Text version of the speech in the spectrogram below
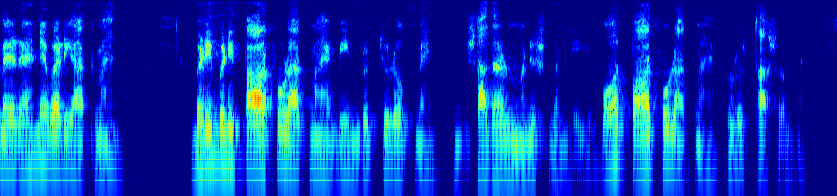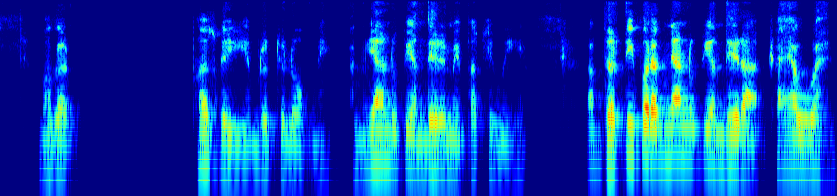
में रहने वाली आत्माएँ बड़ी बड़ी पावरफुल आत्मा है भी मृत्यु लोक में। साधारण मनुष्य बन गई है। बहुत पावरफुल आत्मा है गुरुस्थाश्रम में। मगर फंस गई है मृत्यु लोक में। अज्ञान रूपी अंधेरे में फंसी हुई है। अब धरती पर अज्ञान रूपी अंधेरा छाया हुआ है।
